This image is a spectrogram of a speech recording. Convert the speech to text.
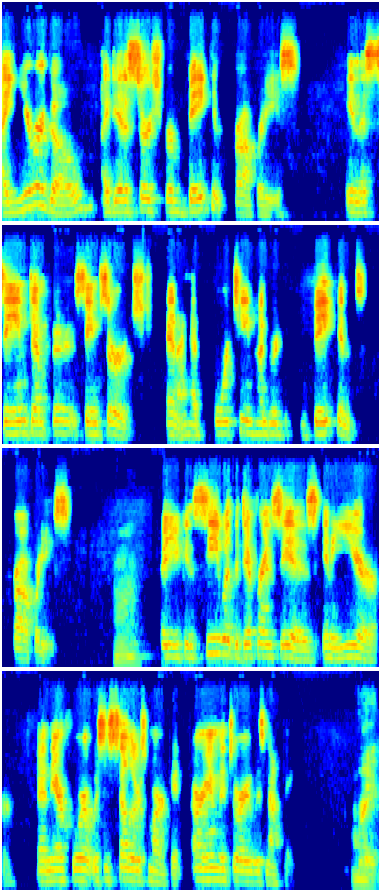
A year ago, I did a search for vacant properties in the same dem- uh, same search, and I had 1,400 vacant properties. Hmm. So you can see what the difference is in a year, and therefore it was a seller's market. Our inventory was nothing. Right.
